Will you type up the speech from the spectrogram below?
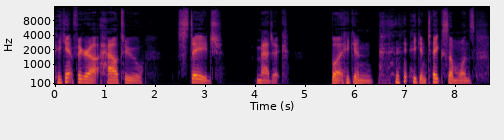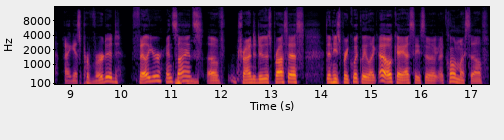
he can't figure out how to stage magic, but he can he can take someone's I guess perverted failure in science of trying to do this process, then he's pretty quickly like, oh, okay, I see. So I clone myself.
